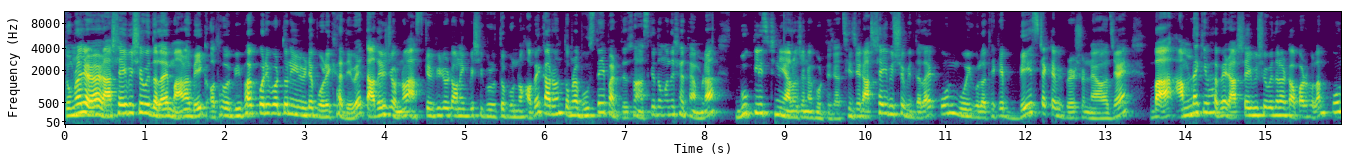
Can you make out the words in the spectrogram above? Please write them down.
তোমরা যারা রাজশাহী বিশ্ববিদ্যালয়ে মানবিক অথবা বিভাগ পরিবর্তন ইউনিটে পরীক্ষা দেবে, তাদের জন্য আজকের ভিডিওটা অনেক বেশি গুরুত্বপূর্ণ হবে। কারণ তোমরা বুঝতেই পারতেছো, আজকে তোমাদের সাথে আমরা বুক লিস্ট নিয়ে আলোচনা করতে যাচ্ছি যে রাজশাহী বিশ্ববিদ্যালয়ে কোন বইগুলো থেকে বেস্ট একটা প্রিপারেশন নেওয়া যায় বা আমরা কীভাবে রাজশাহী বিশ্ববিদ্যালয়ে টপার হলাম, কোন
